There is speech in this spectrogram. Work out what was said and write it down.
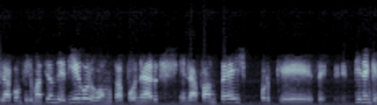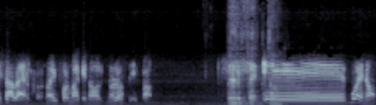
la confirmación de Diego, lo vamos a poner en la fanpage porque tienen que saberlo, no hay forma que no, no lo sepan. Perfecto. Eh, bueno,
